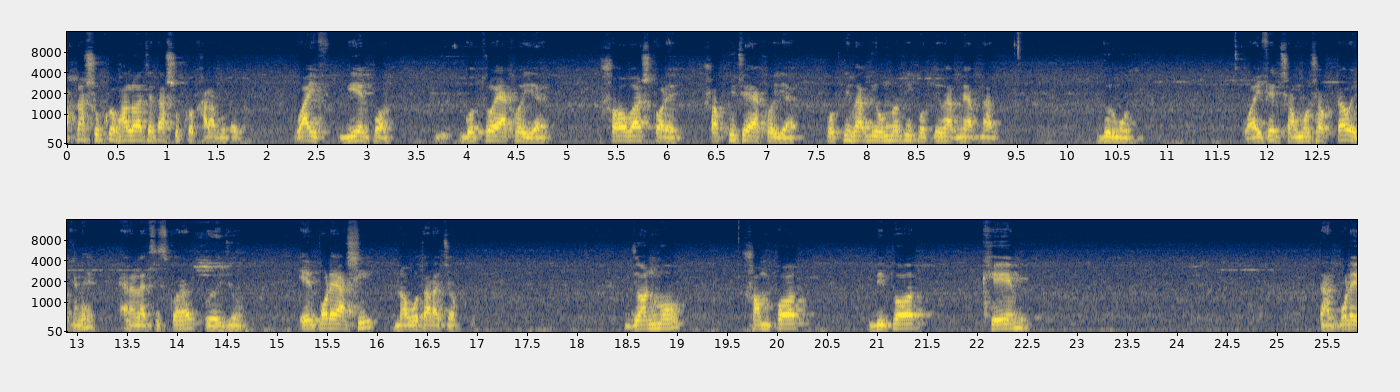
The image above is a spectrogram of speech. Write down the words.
আপনার শুক্র ভালো আছে, তার শুক্র খারাপ হতে পারে। ওয়াইফ বিয়ের পর গোত্র এক হয়ে যায়, সহবাস করে সব কিছু এক হয়ে যায়। পত্নীভাগ্যে উন্নতি, পত্নীভাগ্যে আপনার দুর্মতি। ওয়াইফের জন্মছকটাও এখানে অ্যানালাইসিস করার প্রয়োজন। এরপরে আসি নবতারা চক্র। জন্ম, সম্পদ, বিপদ, ক্ষেম, তারপরে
